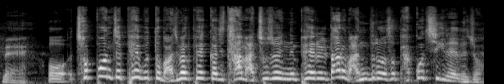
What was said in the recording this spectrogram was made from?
네. 어, 첫 번째 패부터 마지막 패까지 다 맞춰져 있는 패를 따로 만들어서 바꿔치기를 해야 되죠.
